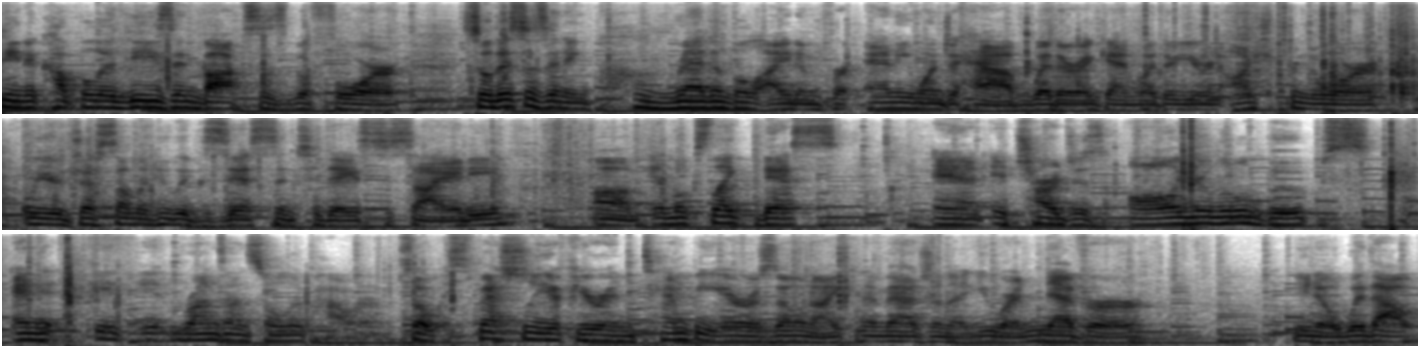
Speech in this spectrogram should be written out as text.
Seen a couple of these in boxes before. So this is an incredible item for anyone to have, whether, again, whether you're an entrepreneur or you're just someone who exists in today's society. Um, it looks like this. and it charges all your little boops and it, it, it runs on solar power. So especially if you're in Tempe, Arizona, I can imagine that you are never you know, without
